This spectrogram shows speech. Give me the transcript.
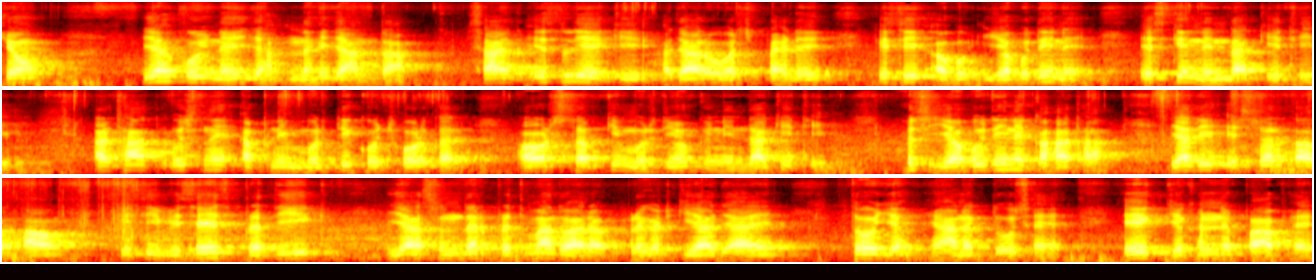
क्यों? यह कोई नहीं जा, नहीं जानता। शायद इसलिए कि हज़ारों वर्ष पहले किसी यहूदी ने इसकी निंदा की थी। अर्थात उसने अपनी मूर्ति को छोड़कर और सबकी मूर्तियों की निंदा की थी। उस यहूदी ने कहा था, यदि ईश्वर का भाव किसी विशेष प्रतीक या सुंदर प्रतिमा द्वारा प्रकट किया जाए तो यह भयानक दोष है। एक जघन्य पाप है,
